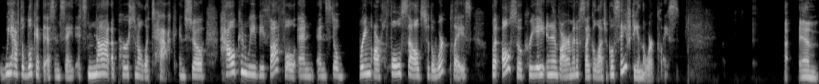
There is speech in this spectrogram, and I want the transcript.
we have to look at this and say it's not a personal attack. And so, how can we be thoughtful and and still bring our full selves to the workplace but also create an environment of psychological safety in the workplace. And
